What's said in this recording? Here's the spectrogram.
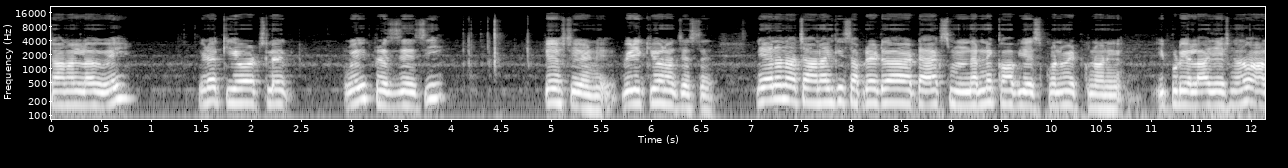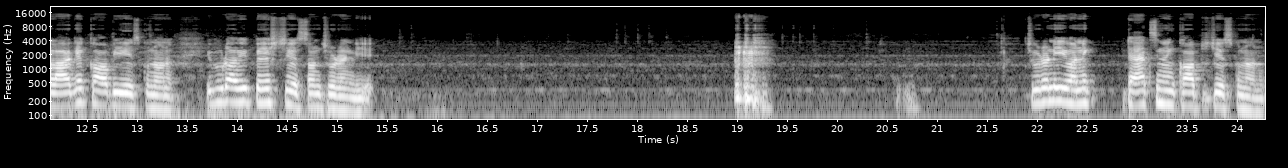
ఛానల్లోకి పోయి ఇక్కడ కీవర్డ్స్లోకి పోయి ప్రెస్ చేసి పేస్ట్ చేయండి. వీడి క్యూ వచ్చేస్తుంది. నేను నా ఛానల్కి సపరేట్గా ట్యాక్స్ ముందరనే కాపీ చేసుకొని పెట్టుకున్నాను. ఇప్పుడు ఎలా చేసినానో అలాగే కాపీ చేసుకున్నాను. ఇప్పుడు అవి పేస్ట్ చేస్తాను చూడండి. చూడండి ఇవన్నీ ట్యాక్స్ నేను కాపీ చేసుకున్నాను.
